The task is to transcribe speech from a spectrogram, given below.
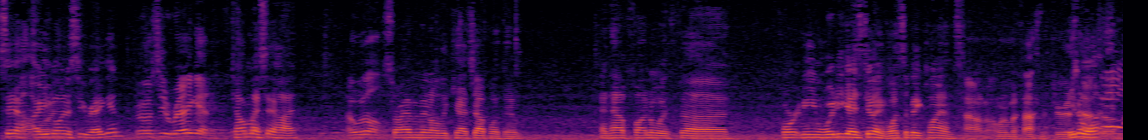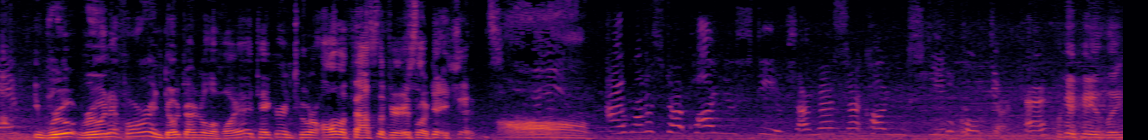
Say, are you going to see Reagan? We're going to see Reagan. Tell him I say hi. I will. Sorry I haven't been able to catch up with him. And have fun with uh, Courtney. What are you guys doing? What's the big plans? I don't know. We're in my Fast and Furious You know hat. what? You ru- ruin it for her and don't drive to La Jolla. Take her and tour all the Fast and Furious locations. Oh. I want to start calling you Steve, so I'm going to start calling you Steve Coulter, okay? Okay, Paisley.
